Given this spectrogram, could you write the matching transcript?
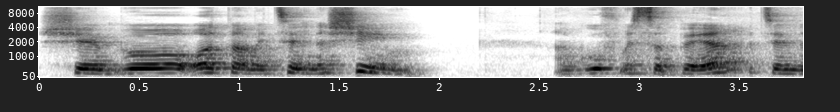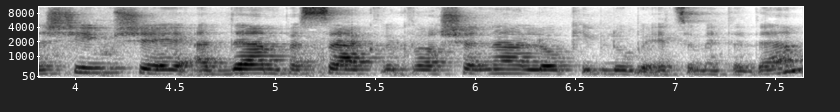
שבו, עוד פעם, אצל נשים, הגוף מספר, אצל נשים שאדם פסק וכבר שנה לא קיבלו בעצם את הדם,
